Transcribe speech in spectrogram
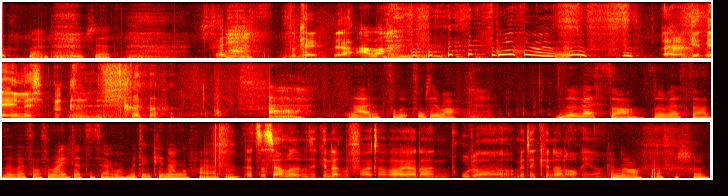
Nein, Scherz. Scherz. Okay, ja. Aber Äh, geht mir ähnlich. nein, zurück zum Thema. Silvester, Silvester, Silvester. Was haben wir eigentlich letztes Jahr gemacht? Mit den Kindern gefeiert, ne? Letztes Jahr haben wir mit den Kindern gefeiert. Da war ja dein Bruder mit den Kindern auch hier. Genau, das war schön.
